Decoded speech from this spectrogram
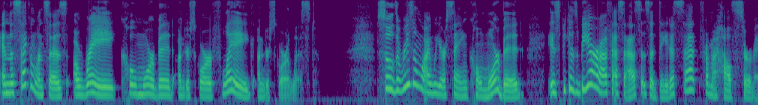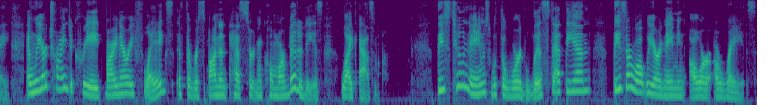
And the second one says array comorbid underscore flag underscore list. So the reason why we are saying comorbid is because BRFSS is a data set from a health survey, and we are trying to create binary flags if the respondent has certain comorbidities, like asthma. These two names with the word list at the end, these are what we are naming our arrays.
